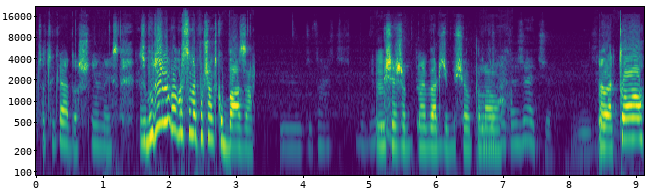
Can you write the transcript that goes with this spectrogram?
Co ty gadasz? Nie no jest. Zbudujmy po prostu na początku bazę. No to spróbujmy. Myślę, że najbardziej by się opalało. Te rzeczy. Nie Dobra, to,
